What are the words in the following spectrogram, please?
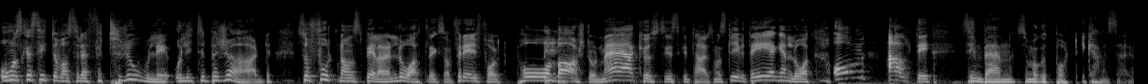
Och hon ska sitta och vara sådär förtrolig och lite berörd. Så fort någon spelar en låt liksom. För det är ju folk på barstol med akustisk gitarr som har skrivit egen låt om alltid sin vän som har gått bort i cancer.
